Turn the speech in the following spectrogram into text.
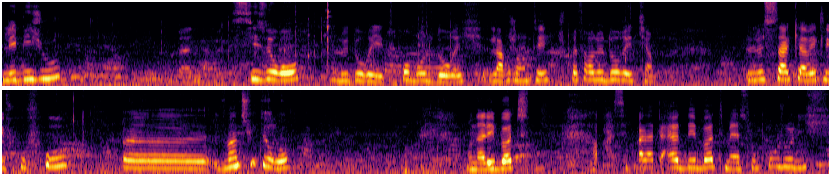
Les bijoux, Bah non. 6 euros. Le doré est trop beau le doré. L'argenté, je préfère le doré, tiens. Le sac avec les froufrous, euh, 28 euros. On a les bottes. Ah, c'est pas la période des bottes, mais elles sont trop jolies.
